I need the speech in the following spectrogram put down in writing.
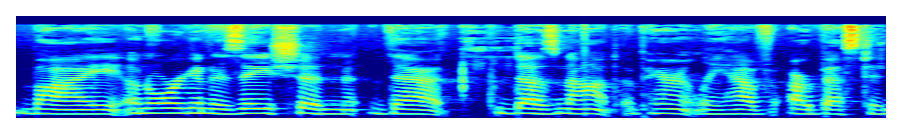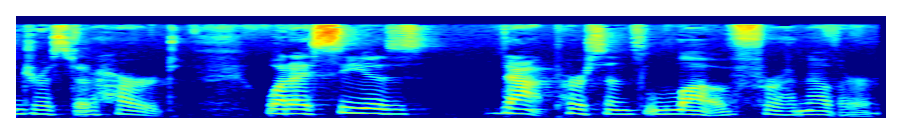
by an organization that does not apparently have our best interest at heart, what I see is that person's love for another.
